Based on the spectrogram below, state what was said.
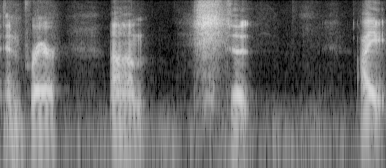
in prayer. Um, to, I,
